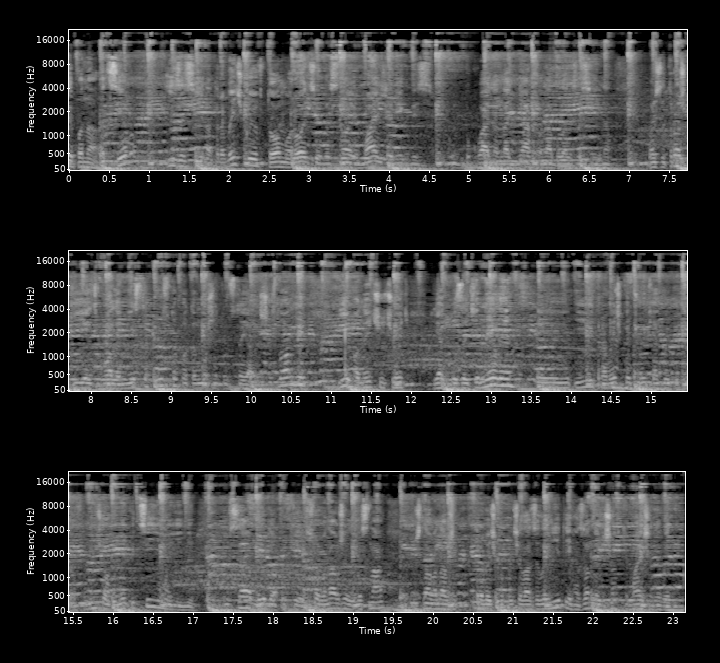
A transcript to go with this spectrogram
Сипана отсіва і засіяна травичкою в тому році весною, майже рік десь буквально на днях вона була засіяна. Бачите, трошки є голе місце пусто, тому що тут стояли шезлонги, і вони чуть-чуть якби затінили, е, і травичка чуть якби підсохла. Нічого, ми підсіємо її, і все буде окей. Все, вона вже весна, пішла, вона вже травичка почала зеленіти, і газонної рішотки майже не видно.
